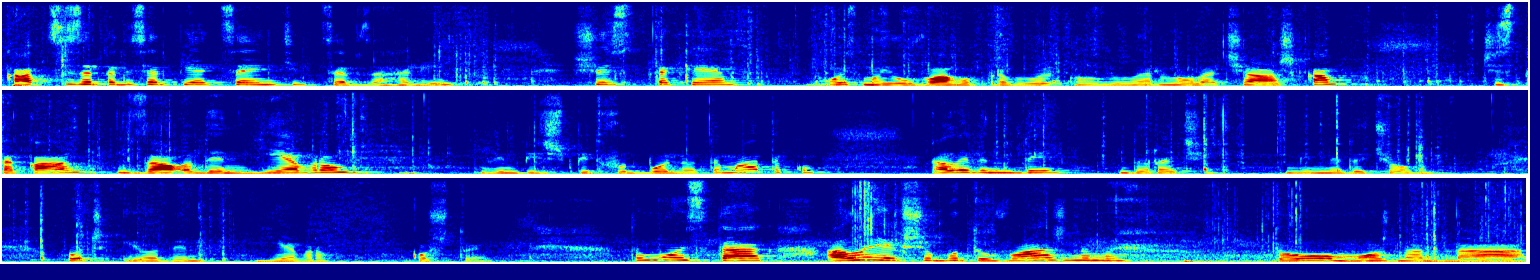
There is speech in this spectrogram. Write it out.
капці за 55 центів. Це взагалі щось таке. Ось мою увагу привернула чашка чи стакан за 1 євро. Він більш під футбольну тематику. Але він один, до речі, він не до чого. Хоч і 1 євро коштує. Тому ось так. Але якщо бути уважними, то можна на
